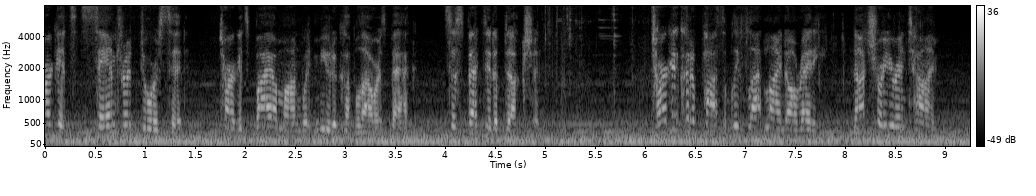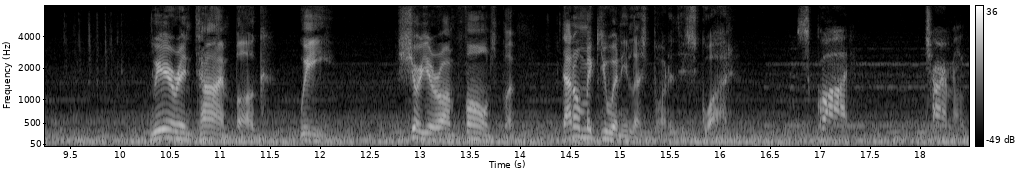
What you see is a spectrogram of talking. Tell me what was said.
Target's Sandra Dorset. Target's biomon went mute a couple hours back. Suspected abduction. Target could have possibly flatlined already. Not sure you're in time. We're in time, Bug. We. Sure you're on phones, but that don't make you any less part of this squad. Squad. Charming.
